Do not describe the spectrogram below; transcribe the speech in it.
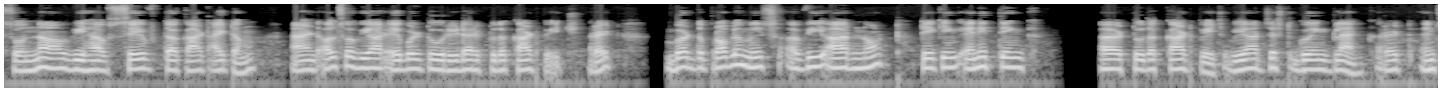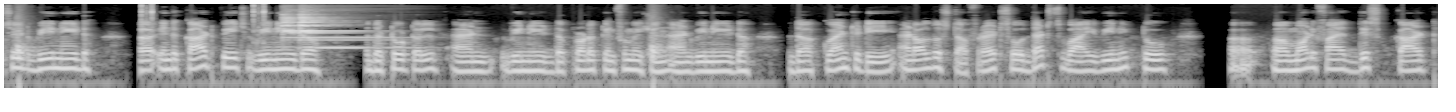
so now we have saved the cart item and also we are able to redirect to the cart page right? But the problem is uh, we are not taking anything uh, to the cart page. We are just going blank right? Instead we need uh, in the cart page we need uh, the total and we need the product information and we need the quantity and all those stuff right? So that's why we need to uh, uh, modify this cart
